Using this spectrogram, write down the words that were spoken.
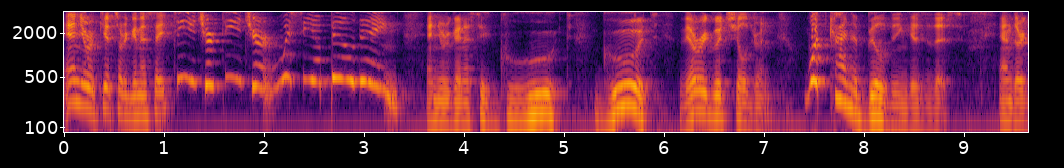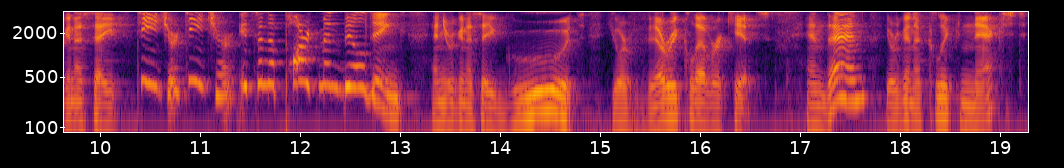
And your kids are gonna say, teacher, teacher, we see a building. And you're gonna say, good, good, very good children. What kind of building is this? And they're gonna say, teacher, teacher, it's an apartment building. And you're gonna say, good, you're very clever kids. And then you're gonna click next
